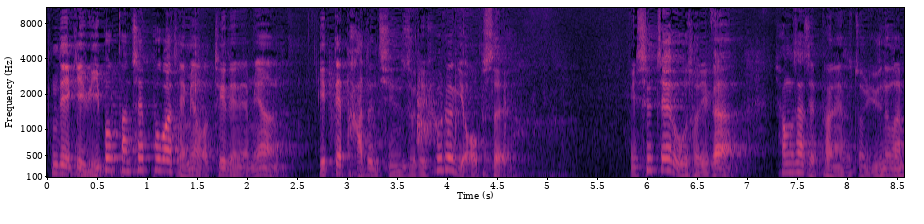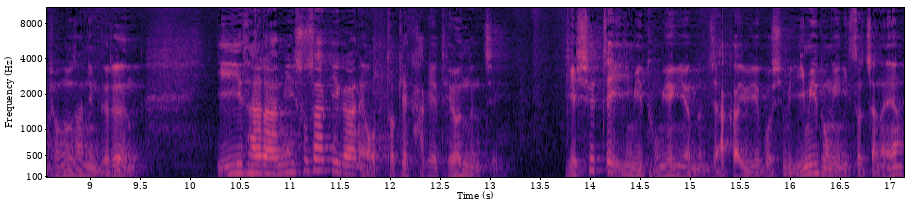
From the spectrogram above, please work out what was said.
근데 이게 위법한 체포가 되면 어떻게 되냐면 이때 받은 진술이 효력이 없어요. 실제로 저희가 형사 재판에서 좀 유능한 변호사님들은 이 사람이 수사 기관에 어떻게 가게 되었는지, 이게 실제 임의 동행이었는지, 아까 위에 보시면 임의 동행이 있었잖아요.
